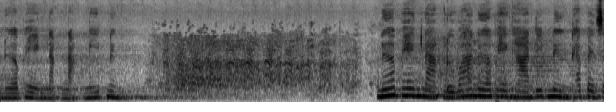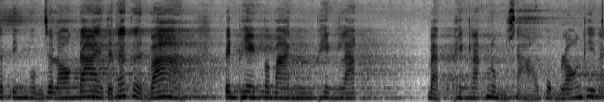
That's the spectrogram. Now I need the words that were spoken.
เนื้อเพลงหนักๆนิดนึง เนื้อเพลงหนักหรือว่าเนื้อเพลงฮาร์ดนิดนึงถ้าเป็นสตริงผมจะร้องได้ แต่ถ้าเกิดว่าเป็นเพลงประมาณเพลงรัก แบบเพลงรักหนุ่มสาว ผมร้องที่ไหน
